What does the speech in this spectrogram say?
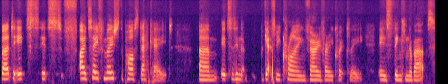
but it's it's I'd say for most of the past decade, um, it's the thing that gets me crying very very quickly is thinking about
